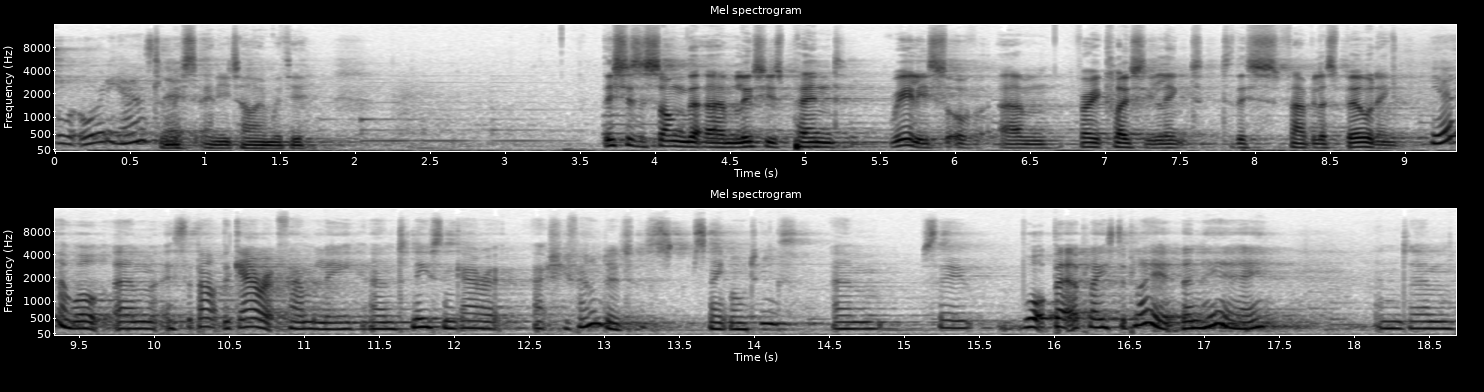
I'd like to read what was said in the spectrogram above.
Oh, it already has to miss any time with you. This is a song that um, Lucy's penned, really sort of um, very closely linked to this fabulous building. Yeah, well, um, it's about the Garrett family, and Newson Garrett actually founded Snape Maltings. Um, so, what better place to play it than here, eh? And um,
